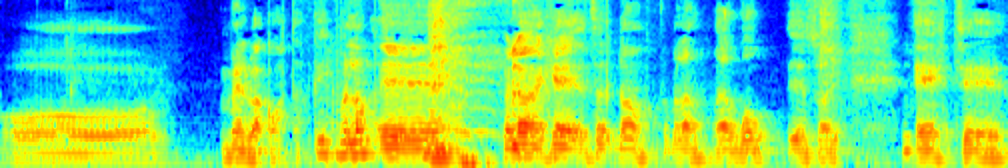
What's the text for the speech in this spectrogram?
O Melba Costa. ¿Qué? Perdón, eh, perdón, es que, no, perdón, wow, wow, eh, sorry. Este,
